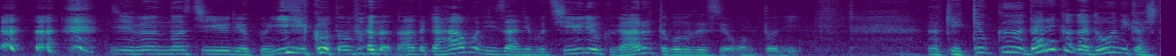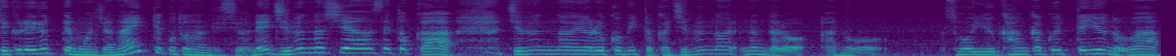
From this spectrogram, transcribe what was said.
自分の治癒力、いい言葉だな。だからハーモニーさんにも治癒力があるってことですよ、本当に。結局誰かがどうにかしてくれるってもんじゃないってことなんですよね。自分の幸せとか自分の喜びとか自分のなんだろうあのそういう感覚っていうのは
